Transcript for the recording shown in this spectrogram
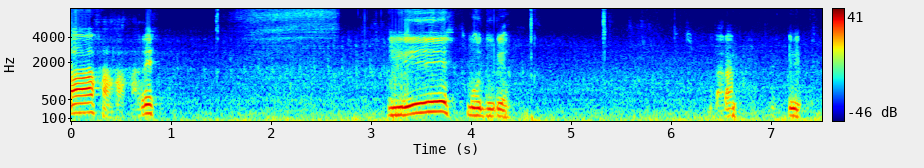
আহ হা হা রে ইরে মধুরে। দাঁড়ান, এক মিনিট।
